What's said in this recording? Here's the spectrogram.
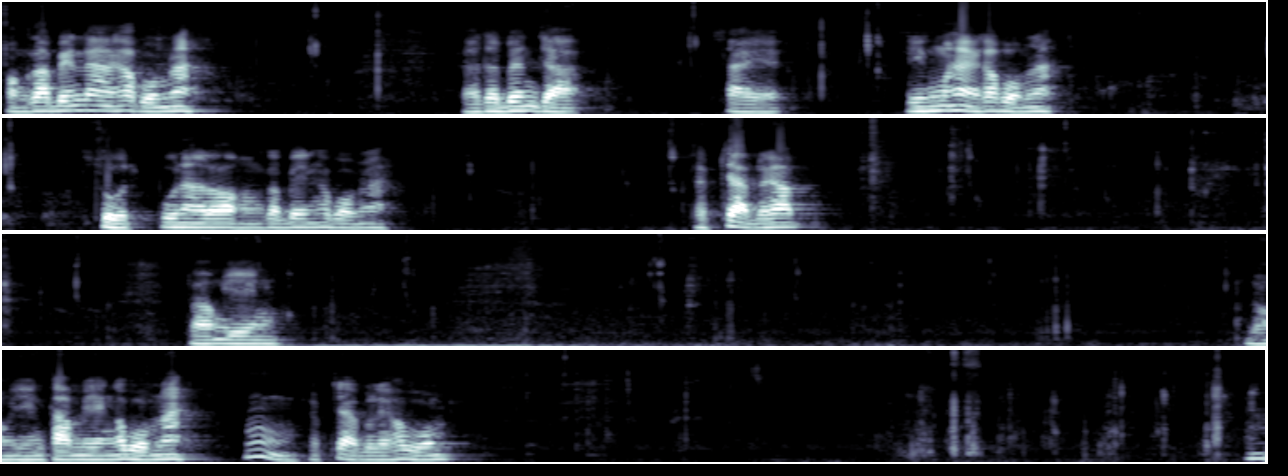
ของตาเบนได้นะครับผมนะเดี๋ยวตาเบนจะใส่ลิงก์มาให้ครับผมนะ สูตรปูนาดองของตาเบนครับผมนะแซ่บๆเลยครับลองเองลองเองตำเองครับผมนะ อืมแซ่บๆไปเลยครับผม อ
